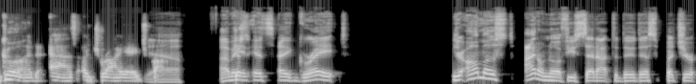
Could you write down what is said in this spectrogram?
good as a dry age yeah. product. I mean, Just, it's a great, you're almost, I don't know if you set out to do this, but you're,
